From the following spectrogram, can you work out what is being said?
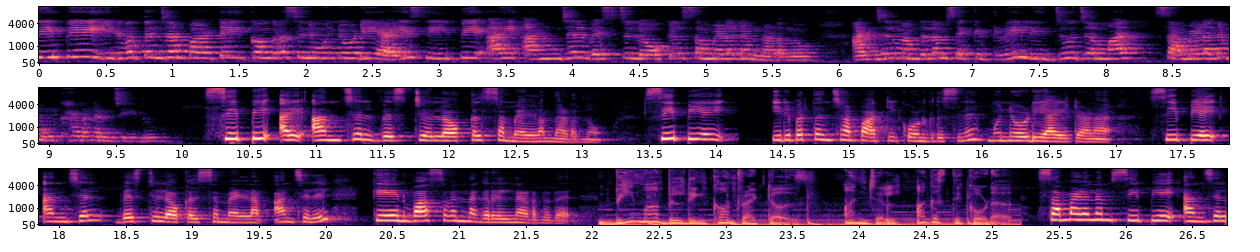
സി പി ഐ ഇരുപത്തഞ്ചാം പാർട്ടി കോൺഗ്രസിന് മുന്നോടിയായി C P I Anchal west local സമ്മേളനം നടന്നു. അഞ്ചൽ മണ്ഡലം സെക്രട്ടറി ലിജു ജമാൽ സമ്മേളനം ഉദ്ഘാടനം ചെയ്തു. C P I Anchal west local സമ്മേളനം നടന്നു. സി പി ഐ ഇരുപത്തഞ്ചാം പാർട്ടി കോൺഗ്രസിന് മുന്നോടിയായിട്ടാണ് C P I Anchal west local സമ്മേളനം അഞ്ചലിൽ കെ എൻ വാസവൻ നഗറിൽ നടന്നത്. Bhima building contractors Anchal Agasthikode. സമ്മേളനം സി പി ഐ അഞ്ചൽ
